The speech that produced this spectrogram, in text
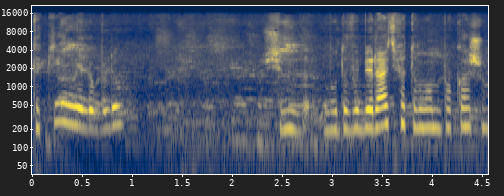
Такие не люблю. В общем, буду выбирать, потом вам покажу.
